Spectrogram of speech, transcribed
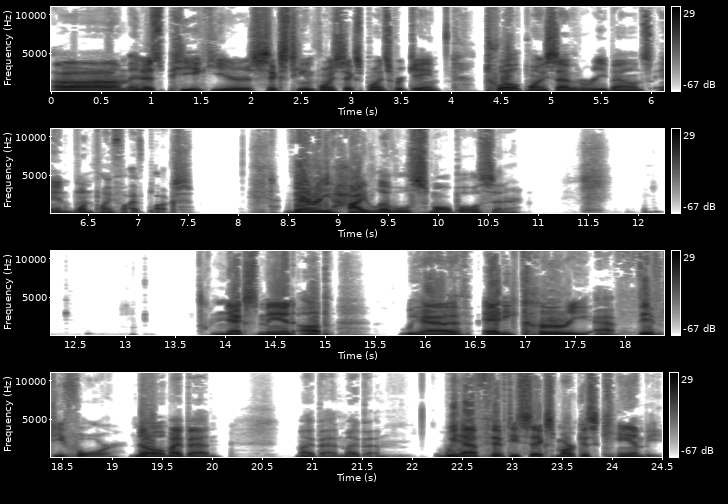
Um, in his peak year, 16.6 points per game, 12.7 rebounds, and 1.5 blocks. Very high level small ball center. Next man up, we have Eddy Curry at 54. No, my bad. My bad. My bad. We have 56 Marcus Camby.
